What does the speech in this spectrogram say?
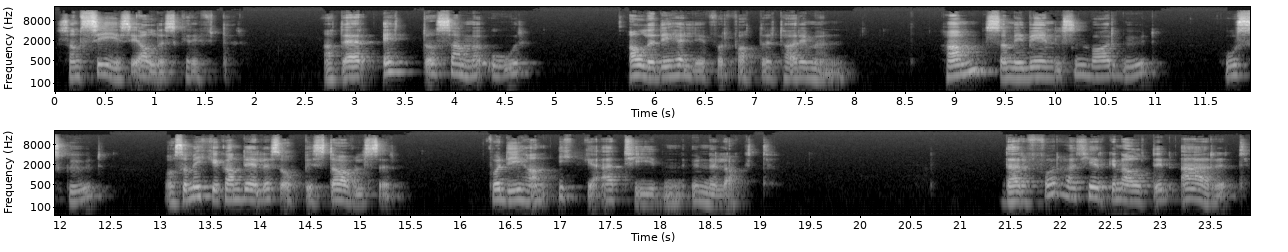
som sies i alle skrifter, at det er ett og samme ord alle de hellige forfattere tar i munnen. Ham som i begynnelsen var Gud, hos Gud, og som ikke kan deles opp i stavelser, fordi han ikke er tiden underlagt. Derfor har Kirken alltid æret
